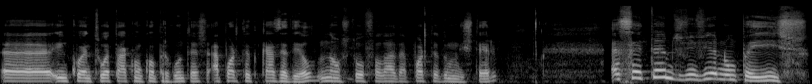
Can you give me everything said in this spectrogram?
uh, enquanto o atacam com perguntas à porta de casa dele, não estou a falar da porta do Ministério. Aceitamos viver num país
